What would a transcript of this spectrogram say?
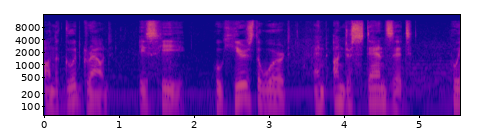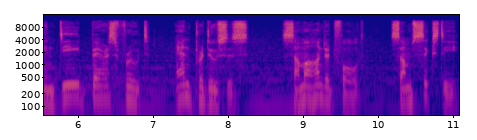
on the good ground is he who hears the word and understands it, who indeed bears fruit and produces, some a hundredfold, some sixty,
